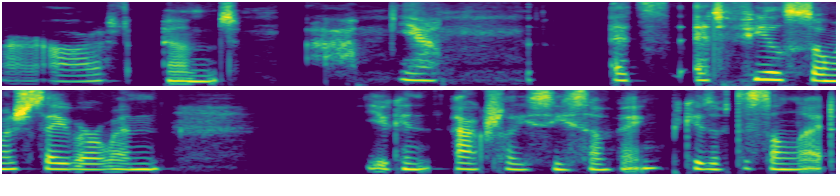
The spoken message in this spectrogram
are out and um, yeah it's it feels so much safer when you can actually see something because of the sunlight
